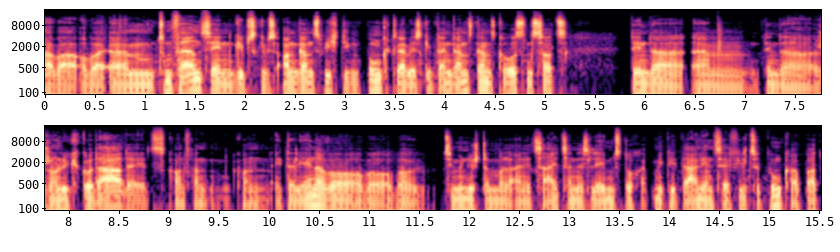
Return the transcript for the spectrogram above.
Aber, aber ähm, zum Fernsehen gibt es einen ganz wichtigen Punkt, glaube ich. Es gibt einen ganz, ganz großen Satz, den der, ähm, den der Jean-Luc Godard, der jetzt kein, Fran- kein Italiener war, aber, aber zumindest einmal eine Zeit seines Lebens doch mit Italien sehr viel zu tun gehabt hat.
